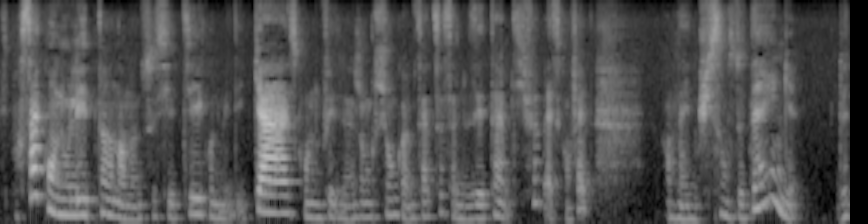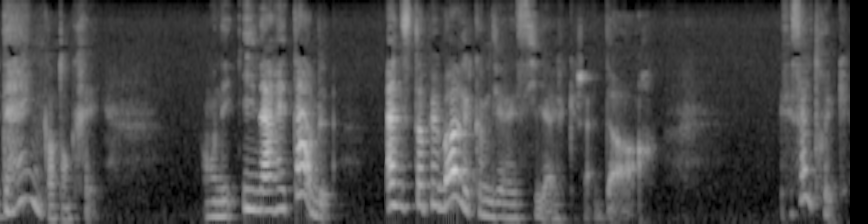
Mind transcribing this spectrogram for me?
C'est pour ça qu'on nous l'éteint dans notre société, qu'on nous met des cases, qu'on nous fait des injonctions comme ça. Ça, ça nous éteint un petit peu parce qu'en fait, on a une puissance de dingue, de dingue quand on crée. On est inarrêtable, unstoppable, comme dirait Sia, que j'adore. C'est ça le truc.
